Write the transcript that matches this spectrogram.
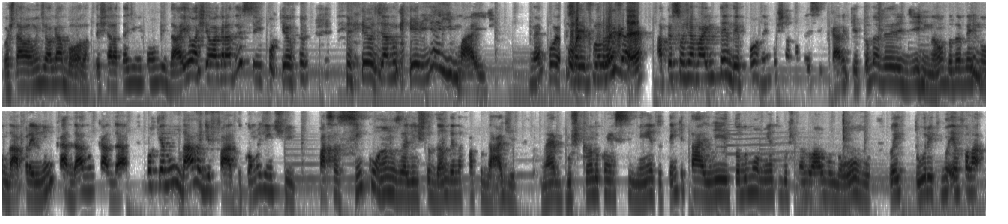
Gostava muito de jogar bola, deixaram até de me convidar. E eu achei, eu agradeci, porque eu, eu já não queria ir mais. Né? Pô, achei, pô. É. A pessoa já vai entender, pô, nem vou chamar esse cara que toda vez ele diz não, toda vez não dá para ele, nunca dá, nunca dá. Porque não dava de fato. Como a gente passa cinco anos ali estudando dentro da faculdade, né, buscando conhecimento, tem que estar tá ali todo momento buscando algo novo, leitura e tudo. Eu falar,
